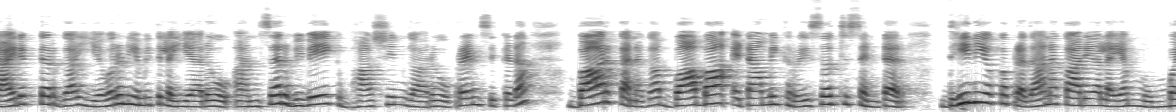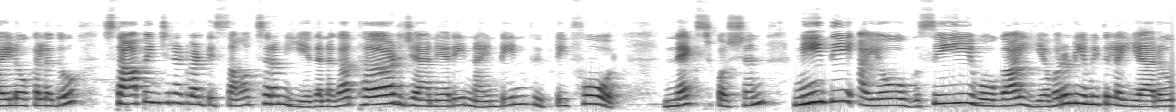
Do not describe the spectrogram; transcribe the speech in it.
డైరెక్టర్గా ఎవరు నియమితులయ్యారు? ఆన్సర్ వివేక్ భాషిన్ గారు. ఫ్రెండ్స్ ఇక్కడ బార్క్ అనగా బాబా ఎటామిక్ రీసెర్చ్ సెంటర్. దీని యొక్క ప్రధాన కార్యాలయం ముంబైలో కలదు. స్థాపించినటువంటి సంవత్సరం ఏదనగా? Third January nineteen fifty four next question Niti Aayog సిఈఓగా ఎవరు నియమితులయ్యారు?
